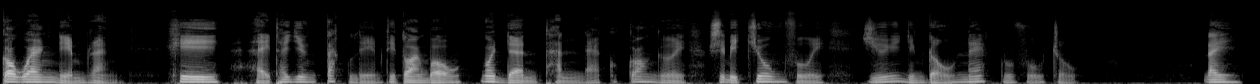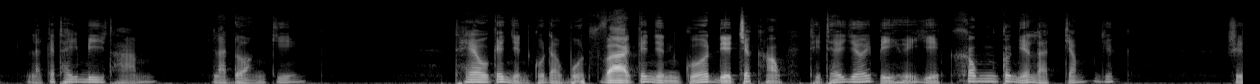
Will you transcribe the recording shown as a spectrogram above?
Có quan niệm rằng khi hệ thái dương tắt liệm thì toàn bộ ngôi đền thành đạt của con người sẽ bị chôn vùi dưới những đổ nát của vũ trụ. Đây là cái thấy bi thảm, là đoạn kiến. Theo cái nhìn của đạo Bụt và cái nhìn của địa chất học thì thế giới bị hủy diệt không có nghĩa là chấm dứt. Sự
